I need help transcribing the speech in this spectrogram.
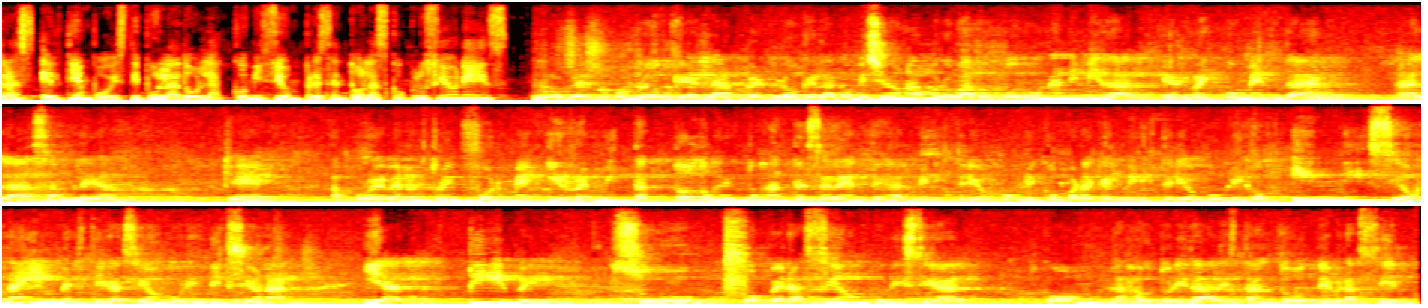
Tras el tiempo estipulado, la comisión presentó las conclusiones. Lo que la, lo que la comisión ha aprobado por unanimidad es recomendar a la Asamblea que apruebe nuestro informe y remita todos estos antecedentes al Ministerio Público para que el Ministerio Público inicie una investigación jurisdiccional y active su cooperación judicial con las autoridades tanto de Brasil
